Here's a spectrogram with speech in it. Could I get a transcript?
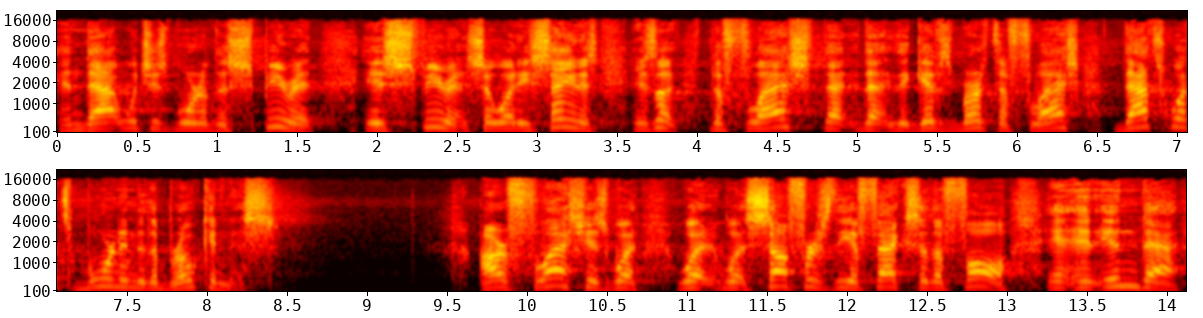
and that which is born of the spirit is spirit. So, what he's saying is, is look, the flesh that, that, that gives birth to flesh, that's what's born into the brokenness. Our flesh is what, what, what suffers the effects of the fall. And, and, in that,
